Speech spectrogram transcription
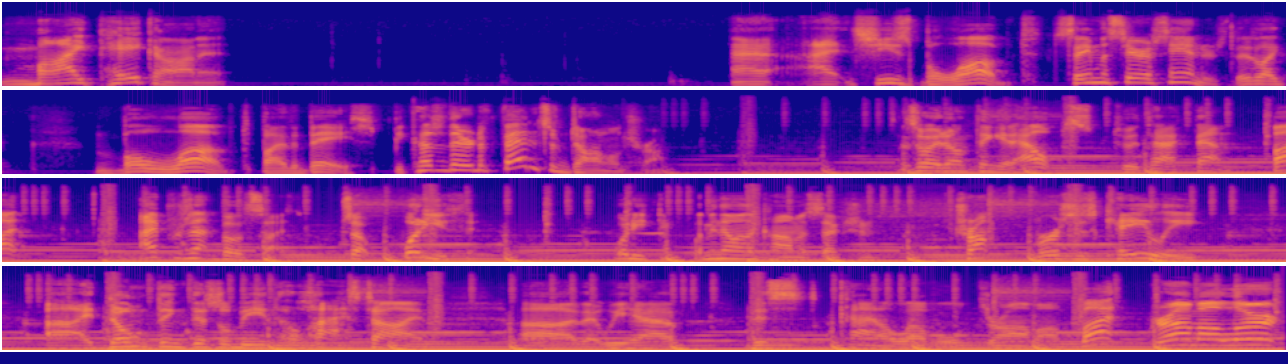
my take on it. And I, she's beloved. Same with Sarah Sanders. They're like beloved by the base because of their defense of Donald Trump. And so I don't think it helps to attack them. But I present both sides. So what do you think? What do you think? Let me know in the comment section. Trump versus Kayleigh. Uh, I don't think this will be the last time uh, that we have this kind of level of drama. But drama alert!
